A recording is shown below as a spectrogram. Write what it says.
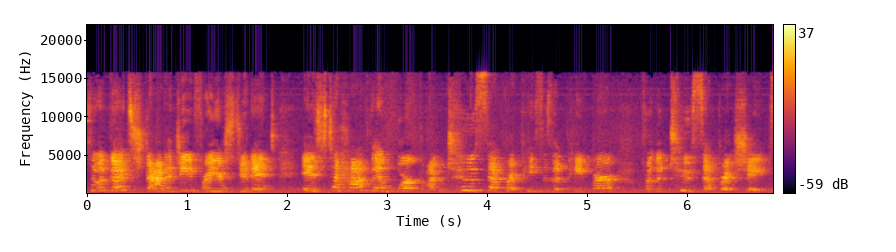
So a good strategy for your student is to have them work on two separate pieces of paper for the two separate shapes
